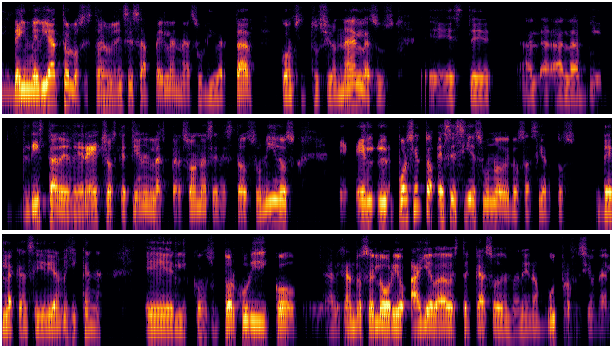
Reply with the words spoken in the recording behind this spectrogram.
de inmediato los estadounidenses apelan a su libertad constitucional, a sus este a la, lista de derechos que tienen las personas en Estados Unidos, eh, el, por cierto, ese sí es uno de los aciertos de la Cancillería mexicana. El consultor jurídico Alejandro Celorio ha llevado este caso de manera muy profesional,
